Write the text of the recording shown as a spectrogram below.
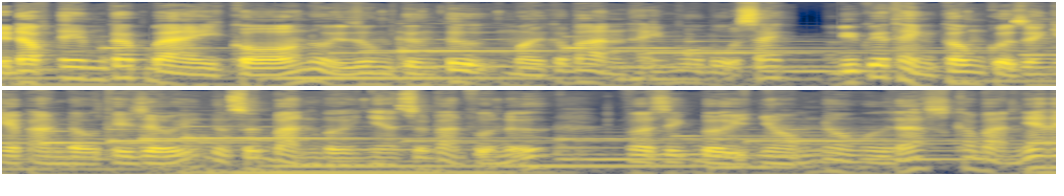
Để đọc thêm các bài có nội dung tương tự, mời các bạn hãy mua bộ sách Bí quyết thành công của doanh nghiệp hàng đầu thế giới được xuất bản bởi nhà xuất bản phụ nữ và dịch bởi nhóm Nomuras các bạn nhé.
